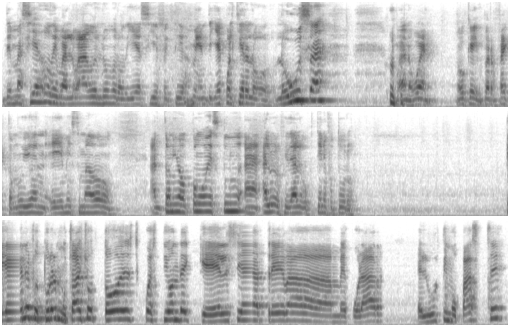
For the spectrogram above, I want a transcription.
Demasiado devaluado el número 10, sí, efectivamente, ya cualquiera lo, usa. bueno, bueno, ok, perfecto, muy bien, eh, mi estimado Antonio, ¿cómo ves tú a Álvaro Fidalgo? ¿Tiene futuro? tiene futuro el muchacho, todo es cuestión de que él se atreva a mejorar el último pase,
